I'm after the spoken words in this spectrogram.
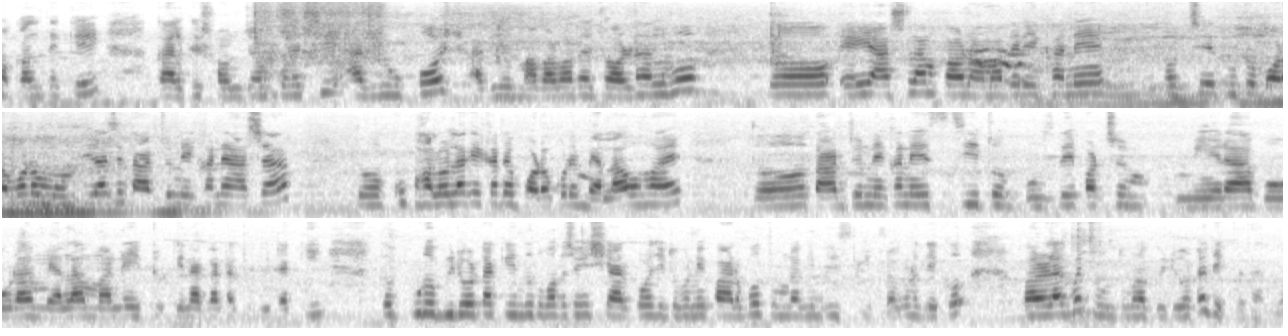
সকাল থেকেই। কালকে সংযম করেছি। আজকে উপোস, আজকে বাবার মাথায় জল ঢালবো। তো এই আসলাম কারণ আমাদের এখানে হচ্ছে দুটো বড় বড় মন্দির আছে, তার জন্য এখানে আসা। তো খুব ভালো লাগে এখানে, বড় করে মেলাও হয়। তো তার জন্য এখানে এসেছি। তো বুঝতেই পারছ, মেয়েরা, বউরা, মেলা মানে একটু কেনাকাটা টুকিটাকি। তো পুরো ভিডিওটা কিন্তু তোমাদের সঙ্গে শেয়ার করব, যেটুকুনি পারব, তোমরা কিন্তু স্কিপ না করে দেখো। ভালো লাগবে তুমি তোমরা ভিডিওটা দেখতে থাকো।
